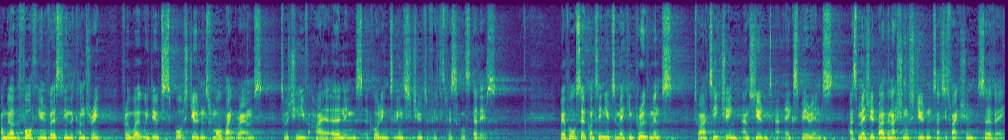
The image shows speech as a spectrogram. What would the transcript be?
And we are the fourth university in the country for the work we do to support students from all backgrounds to achieve higher earnings according to the Institute of Fiscal Studies. We have also continued to make improvements to our teaching and student experience as measured by the National Student Satisfaction Survey.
